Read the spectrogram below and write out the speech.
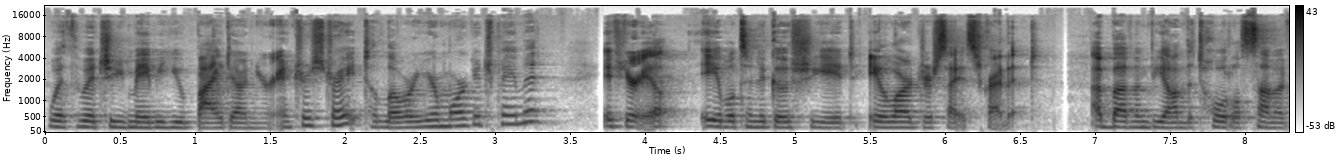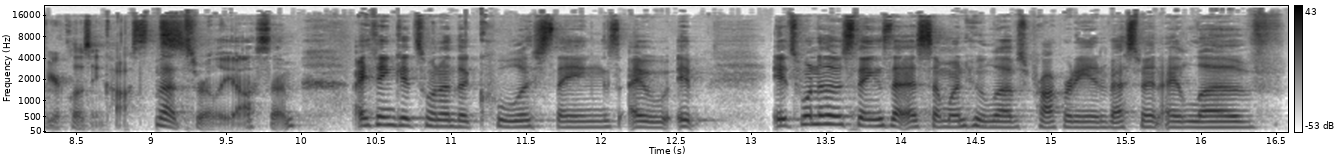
with which you maybe you buy down your interest rate to lower your mortgage payment if you're able to negotiate a larger size credit. above and beyond the total sum of your closing costs. That's really awesome. I think it's one of the coolest things. I it it's one of those things that as someone who loves property investment, I love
